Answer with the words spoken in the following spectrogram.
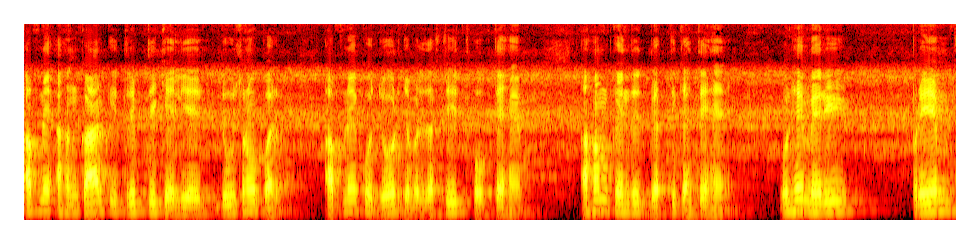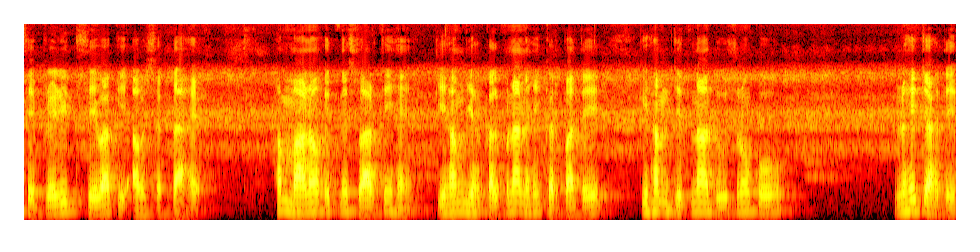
अपने अहंकार की तृप्ति के लिए दूसरों पर अपने को ज़ोर ज़बरदस्ती थोपते हैं। अहम केंद्रित व्यक्ति कहते हैं, उन्हें मेरी प्रेम से प्रेरित सेवा की आवश्यकता है। हम मानव इतने स्वार्थी हैं कि हम यह कल्पना नहीं कर पाते कि हम जितना दूसरों को नहीं चाहते,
